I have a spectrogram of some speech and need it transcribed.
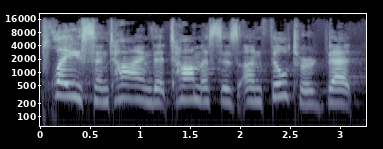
place and time that Thomas is unfiltered, that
